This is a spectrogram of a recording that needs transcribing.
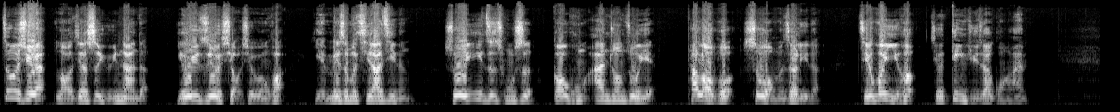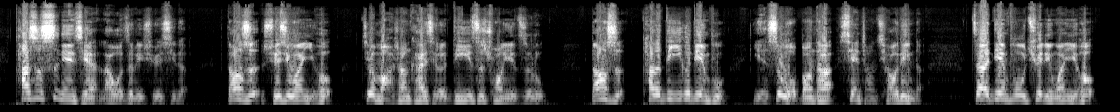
这位学员老家是云南的，由于只有小学文化。也没什么其他技能，所以一直从事高空安装作业。他老婆是我们这里的，结婚以后就定居在广安。他是四年前来我这里学习的，当时学习完以后就马上开启了第一次创业之路。当时他的第一个店铺也是我帮他现场敲定的，在店铺确定完以后，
